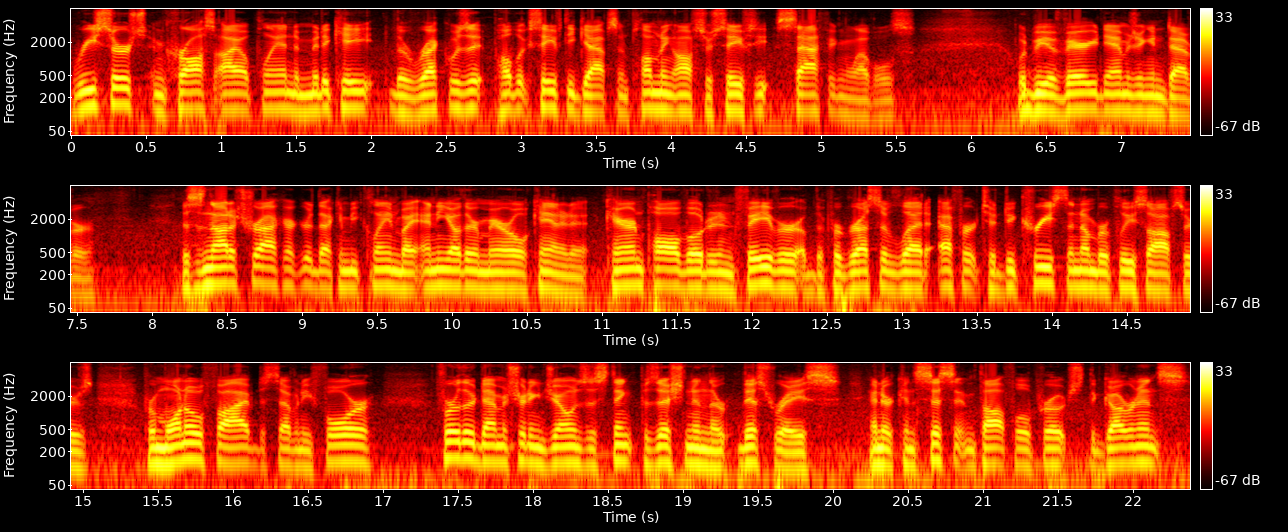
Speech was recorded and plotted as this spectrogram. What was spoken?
researched, and cross-aisle plan to mitigate the requisite public safety gaps and plummeting officer safety staffing levels would be a very damaging endeavor. This is not a track record that can be claimed by any other mayoral candidate. Karen Paul voted in favor of the progressive-led effort to decrease the number of police officers from 105 to 74, further demonstrating Joan's distinct position in the, this race and her consistent and thoughtful approach to governance,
